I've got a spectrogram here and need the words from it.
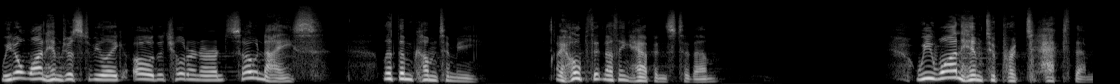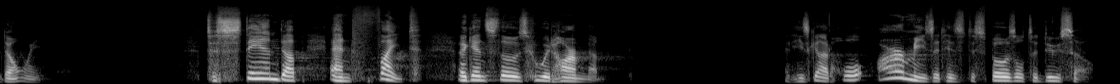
We don't want him just to be like, oh, the children are so nice. Let them come to me. I hope that nothing happens to them. We want Him to protect them, don't we? To stand up and fight against those who would harm them. And He's got whole armies at His disposal to do so.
